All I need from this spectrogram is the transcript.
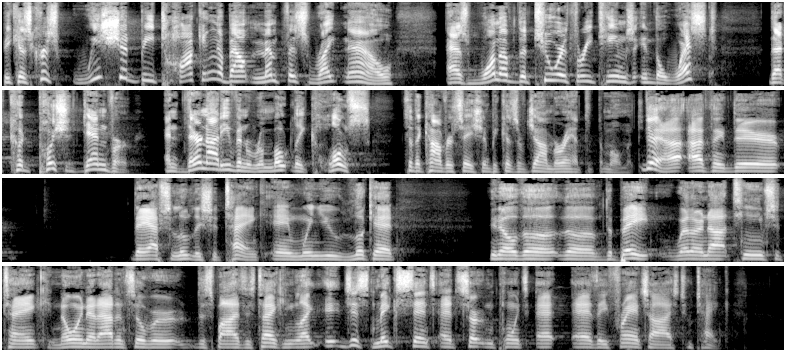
Because, Chris, we should be talking about Memphis right now as one of the two or three teams in the West that could push Denver, and they're not even remotely close to the conversation because of Ja Morant at the moment. Yeah, I, think they're they absolutely should tank. And when you look at you know the the debate whether or not teams should tank, knowing that Adam Silver despises tanking, like it just makes sense at certain points at, as a franchise to tank.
